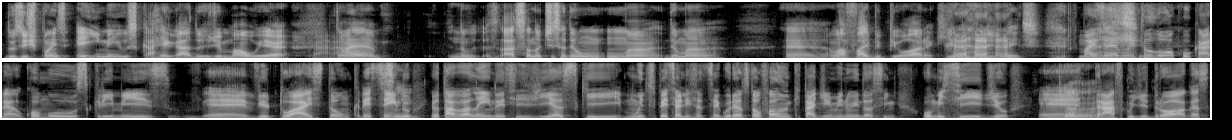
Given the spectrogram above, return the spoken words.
dos spams e e-mails carregados de malware. Caraca. Então é. essa notícia deu um, uma. Deu uma é, uma vibe pior aqui, né, infelizmente. Mas, Mas, é muito louco, cara, como os crimes é, virtuais estão crescendo. Sim. Eu tava lendo esses dias que muitos especialistas de segurança estão falando que tá diminuindo, assim, homicídio, é, uhum. tráfico de drogas.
